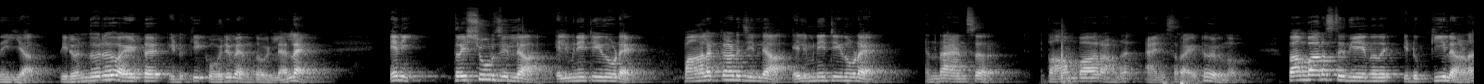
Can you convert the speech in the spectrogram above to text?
നെയ്യാർ. തിരുവനന്തപുരമായിട്ട് ഇടുക്കിക്ക് ഒരു ബന്ധമില്ല അല്ലേ? ഇനി തൃശൂർ ജില്ല എലിമിനേറ്റ് ചെയ്തൂടെ? പാലക്കാട് ജില്ല എലിമിനേറ്റ് ചെയ്തൂടെ? എന്താ ആൻസർ പാമ്പാറാണ് ആൻസർ ആയിട്ട് വരുന്നത്. പാമ്പാർ സ്ഥിതി ചെയ്യുന്നത് ഇടുക്കിയിലാണ്.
